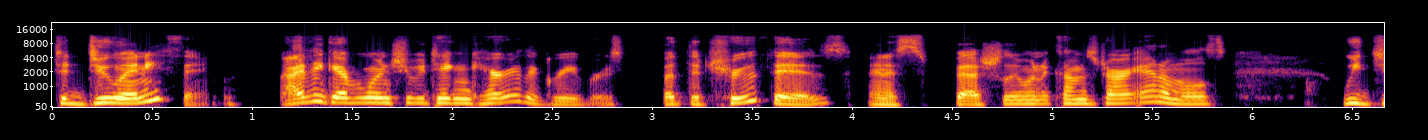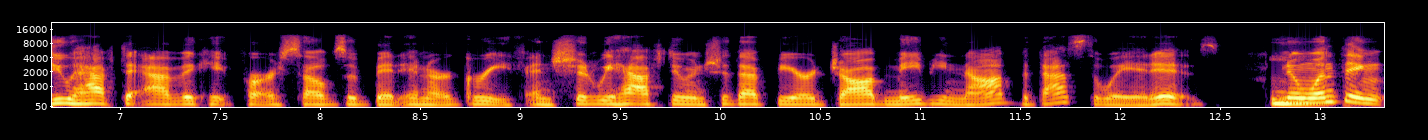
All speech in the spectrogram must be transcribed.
to do anything. I think everyone should be taking care of the grievers. But the truth is, and especially when it comes to our animals, we do have to advocate for ourselves a bit in our grief. And should we have to, and should that be our job? Maybe not, but that's the way it is. Mm-hmm. You know, mm-hmm. one thing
